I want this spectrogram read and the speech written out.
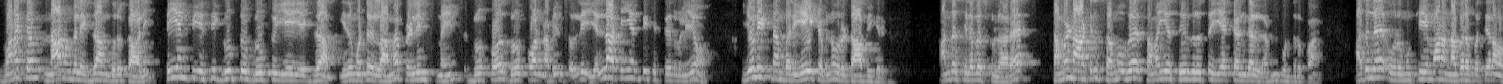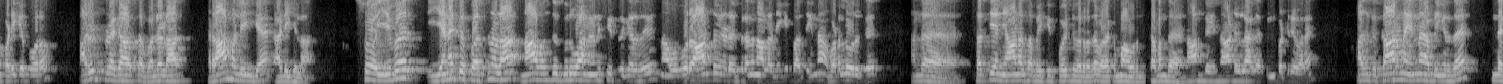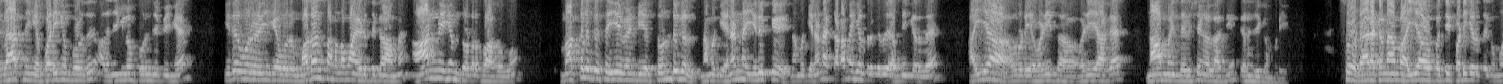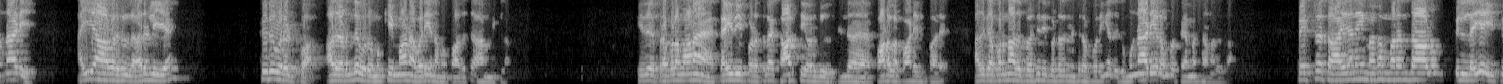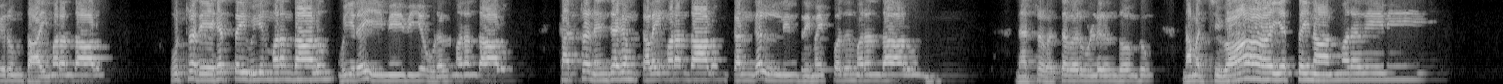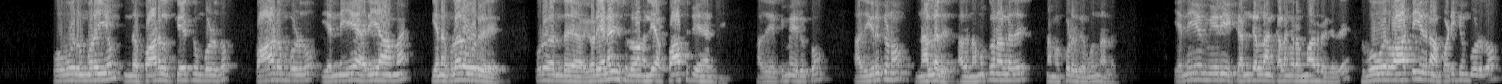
வணக்கம் நான் உங்கள் exam guru Kali. TNPSC group two group two A exam இது மட்டும் இல்லாம prelims mains group four group one அப்படின்னு சொல்லி எல்லா டிஎன்பிஎஸ்சி தேர்வுலையும் யூனிட் நம்பர் எயிட் அப்படின்னு ஒரு டாபிக் இருக்கு. அந்த சிலபஸ்குள்ளார தமிழ்நாட்டில் சமூக சமய சீர்திருத்த இயக்கங்கள் அப்படின்னு கொடுத்திருப்பாங்க. அதுல ஒரு முக்கியமான நபரை பத்தி நம்ம படிக்க போறோம். அருட்பிரகாச வள்ளலார் ராமலிங்க அடிகளார். சோ இவர் எனக்கு பர்சனலா நான் வந்து குருவா நினைச்சிட்டு இருக்கிறது. நான் ஒவ்வொரு ஆண்டும் என்னுடைய பிறந்த நாள் அன்னைக்கு பாத்தீங்கன்னா வடலூருக்கு அந்த சத்திய ஞான சபைக்கு போயிட்டு வர்றத வழக்கமா ஒரு கடந்த நான்கு ஐந்து ஆண்டுகளாக பின்பற்றி வரேன். அதுக்கு காரணம் என்ன அப்படிங்கிறத இந்த கிளாஸ் நீங்க படிக்கும்போது அதை நீங்களும் புரிஞ்சுப்பீங்க. இதை ஒரு நீங்க ஒரு மதம் சம்பந்தமா எடுத்துக்காம ஆன்மீகம் தொடர்பாகவும் மக்களுக்கு செய்ய வேண்டிய தொண்டுகள் நமக்கு என்னென்ன இருக்கு நமக்கு என்னென்ன கடமைகள் இருக்குது அப்படிங்கிறத ஐயா அவருடைய வழி வழியாக நாம இந்த விஷயங்கள் எல்லாத்தையும் தெரிஞ்சுக்க முடியும். ஸோ டைரக்டா நாம ஐயாவை பத்தி படிக்கிறதுக்கு முன்னாடி ஐயா அவர்கள் அருளிய திருவருட்பா அதுல இருந்து ஒரு முக்கியமான வரியை நம்ம பார்த்துட்டு ஆரம்பிக்கலாம். இது பிரபலமான கைதி படத்துல கார்த்தி அவர்கள் இந்த பாடலை பாடியிருப்பாரு. அதுக்கப்புறம் தான் அது பிரசித்தி பெற்றது நினைச்சிட போறீங்க. அதுக்கு முன்னாடியே ரொம்ப ஃபேமஸ் ஆனதுதான். பெற்ற தாயனை மகம் மறந்தாலும் பிள்ளையை பெரும் தாய் மறந்தாலும் உற்ற தேகத்தை உயிர் மறந்தாலும் உயிரை மேவிய உடல் மறந்தாலும் கற்ற நெஞ்சகம் கலை மறந்தாலும் கண்கள் நின்றிமைப்பது மறந்தாலும். நற்ற வெத்தவர் உள்ளிருந்தோங்கும் நமச்சிவாயத்தை நான் மறவேனே. ஒவ்வொரு முறையும் இந்த பாடல் கேட்கும் பொழுதும் பாடும் பொழுதும் என்னையே அறியாம எனக்குள்ளார ஒரு ஒரு அந்த ஒரு எனர்ஜி சொல்லுவாங்க இல்லையா? பாசிட்டிவ் எனர்ஜி அது எப்பயுமே இருக்கும். அது இருக்கணும். நல்லது. அது நமக்கும் நல்லது. நம்ம கூட இருக்கவங்களுக்கும் நல்லது. என்னையும் மீறி கண்கள்லாம் கலங்குற மாதிரி இருக்குது. ஒவ்வொரு வாட்டியும் இதை நான் படிக்கும் பொழுதும்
